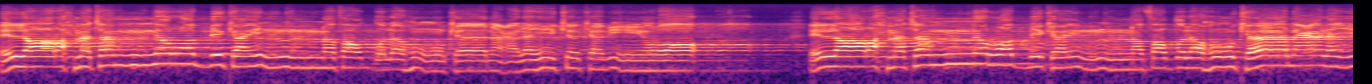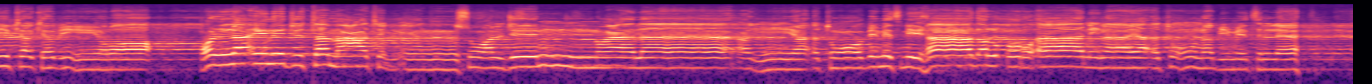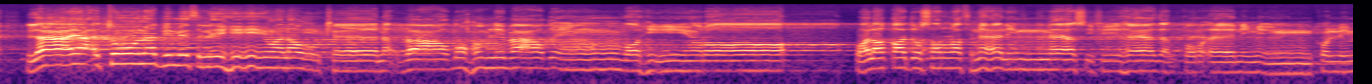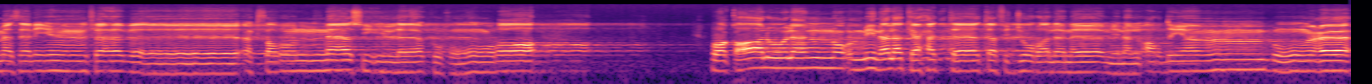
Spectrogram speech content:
إلا رحمة من ربك إن فضله كان عليك كبيرا. إلا رحمة من ربك إن فضله كان عليك كبيرا. قل لئن اجتمعت الإنس والجن على أن يأتوا بمثل هذا القرآن لا يأتون بمثله. لا يأتون بمثله ولو كان بعضهم لبعض ظهيرا. ولقد صرفنا للناس في هذا القرآن من كل مثل فأبى أكثر الناس إلا كفورا. وقالوا لن نؤمن لك حتى تفجر لنا من الأرض ينبوعا.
